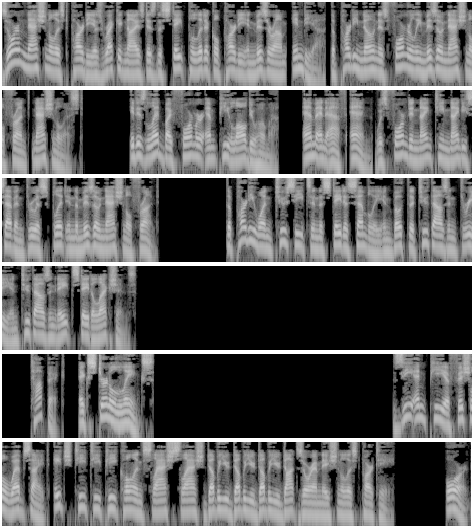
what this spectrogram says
Zoram Nationalist Party is recognized as the state political party in Mizoram, India, the party known as formerly Mizo National Front nationalist. It is led by former MP Lalduhoma. MNF was formed in 1997 through a split in the Mizo National Front. The party won two seats in the state assembly in both the 2003 and 2008 state elections. External links ZNP official website http www.zoramnationalistparty.org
